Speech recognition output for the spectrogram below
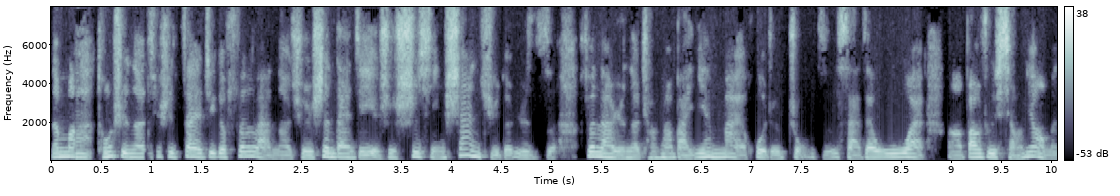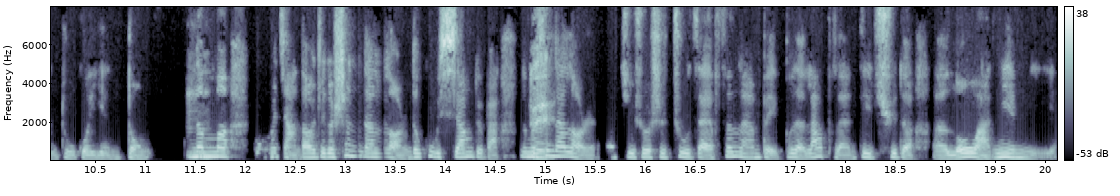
那么同时呢，其实在这个芬兰呢，其实圣诞节也是施行善举的日子。芬兰人呢，常常把燕麦或者种子撒在屋外，啊，帮助小鸟们度过严冬。那么我们讲到这个圣诞老人的故乡，对吧？那么圣诞老人据说是住在芬兰北部的拉普兰地区的呃罗瓦涅米。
